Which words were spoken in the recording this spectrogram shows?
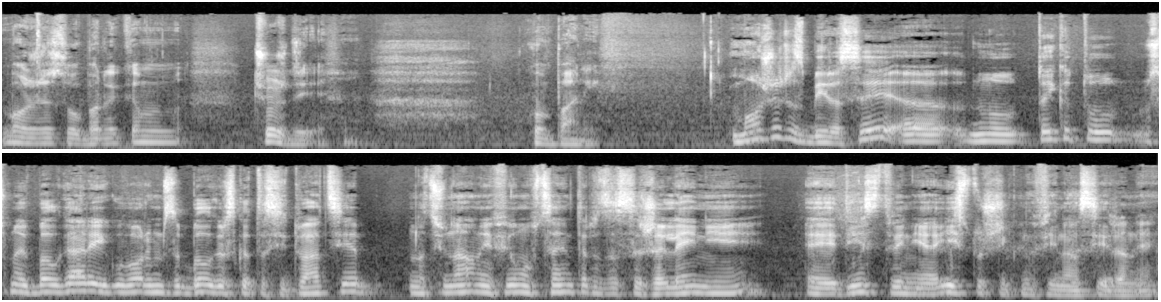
може да се обърне към чужди компании. Може, разбира се, но тъй като сме в България и говорим за българската ситуация, Националният филмов център, за съжаление, е единствения източник на финансиране.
